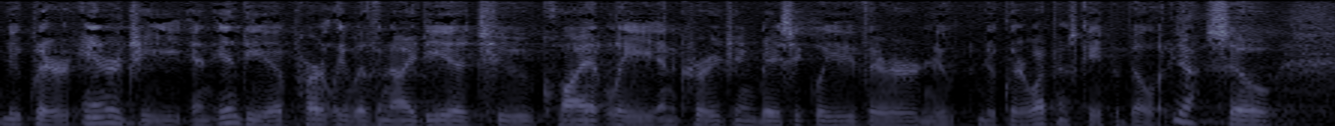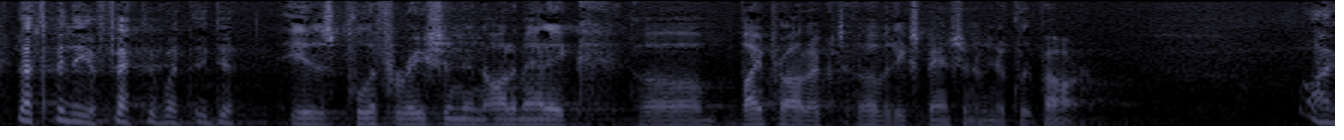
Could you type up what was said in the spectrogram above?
nuclear energy in India, partly with an idea to quietly encouraging basically their nu- nuclear weapons capability. Yeah. So that's been the effect of what they did. Is proliferation an automatic byproduct of the expansion of nuclear power. I,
